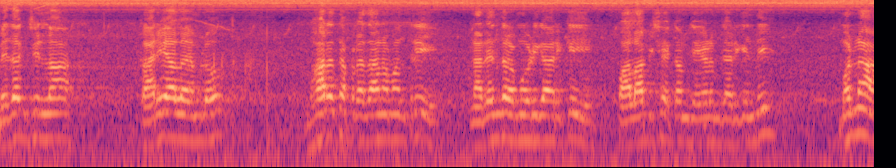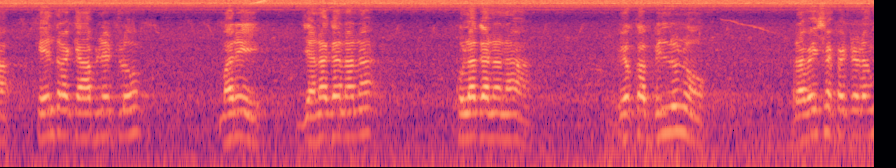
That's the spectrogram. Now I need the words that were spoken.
మెదక్ జిల్లా కార్యాలయంలో భారత ప్రధానమంత్రి నరేంద్ర మోడీ గారికి పాలాభిషేకం చేయడం జరిగింది. మొన్న కేంద్ర క్యాబినెట్లో మరి జనగణన కులగణన యొక్క బిల్లును ప్రవేశపెట్టడం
